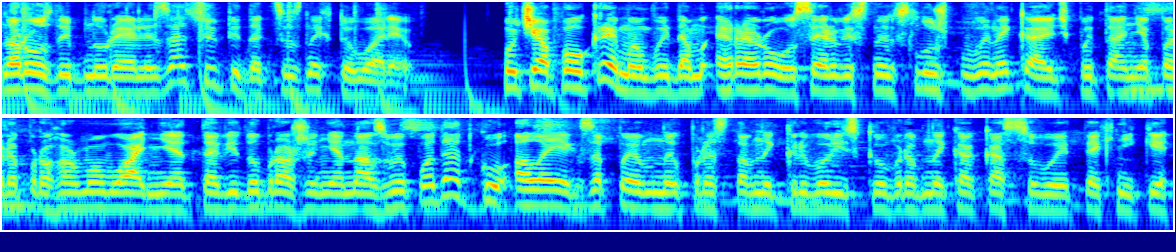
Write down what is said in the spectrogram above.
на роздрібну реалізацію підакцизних товарів. Хоча по окремим видам РРО сервісних служб виникають питання перепрограмування та відображення назви податку, але як запевнив представник криворізького виробника касової техніки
